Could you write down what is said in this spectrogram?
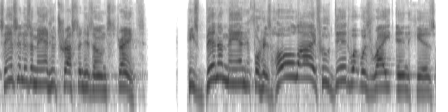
Samson is a man who trusts in his own strength. He's been a man for his whole life who did what was right in his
